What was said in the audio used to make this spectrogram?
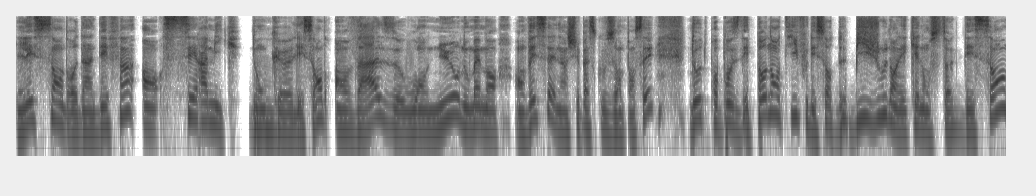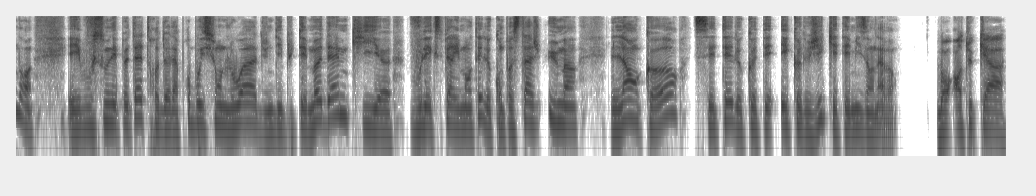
les cendres d'un défunt en céramique. Donc Mhm. euh, les cendres en vase ou en urne ou même en, en vaisselle. hein. Je ne sais pas ce que vous en pensez. D'autres proposent des pendentifs ou des sortes de bijoux dans lesquels on stocke des cendres. Et vous vous souvenez peut-être de la proposition de loi d'une députée Modem qui euh, voulait expérimenter le compostage humain. Là encore, c'était le côté écologique qui était mis en avant. Bon, en tout cas,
